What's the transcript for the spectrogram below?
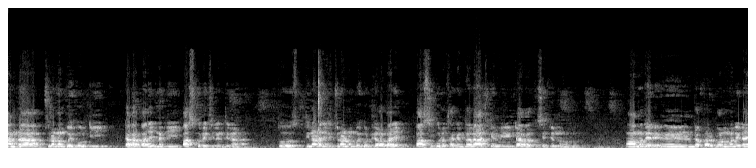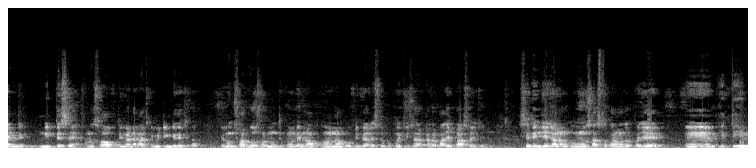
আমরা চুরানব্বই কোটি টাকার বাজেট নাকি পাস করেছিলেন তিনারা। তো তিনারা যদি চুরানব্বই কোটি টাকার বাজেট পাসই করে থাকেন, তাহলে আজকের মিটিংটা আবার কিসের জন্য হলো? আমাদের ডক্টর বনমালী রায়ের নির্দেশে আমাদের সভাপতি ম্যাডাম আজকে মিটিং ডেকেছিল এবং সর্বসম্মতিক্রমে ন- কোটি বিয়াল্লিশ লক্ষ পঁয়ত্রিশ হাজার টাকার বাজেট পাস হয়েছে। সেদিন যে জন, স্বাস্থ্য কর্মদক্ষ যে ভিত্তিহীন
